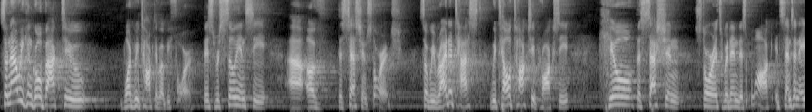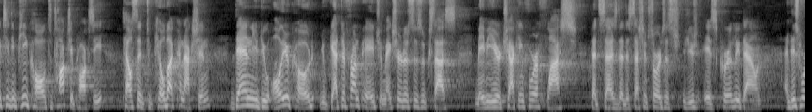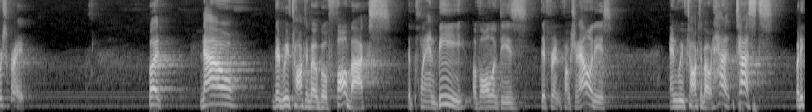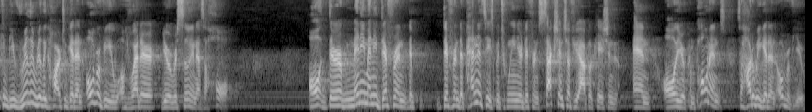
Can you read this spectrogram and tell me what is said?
So now we can go back to what we talked about before, this resiliency uh, of the session storage. So we write a test, we tell ToxiProxy, kill the session storage within this block. It sends an HTTP call to ToxiProxy, tells it to kill that connection. Then you do all your code, you get the front page, you make sure this is a success. Maybe you're checking for a flash that says that the session storage is, is currently down, and this works great. But now that we've talked about both fallbacks, the plan B of all of these different functionalities, and we've talked about tests, but it can be really, really hard to get an overview of whether you're resilient as a whole. All, there are many, many different, de different dependencies between your different sections of your application and all your components, so how do we get an overview?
